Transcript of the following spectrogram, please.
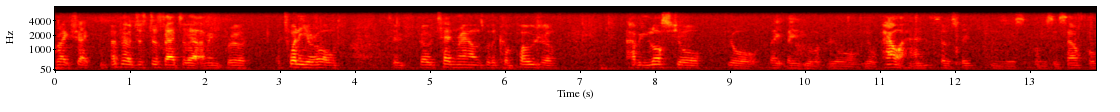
Great shape. I feel just just add to that. I mean, for a 20 year old to go 10 rounds with a composure, having lost your your your, your your power hand, so to speak, is obviously southpaw.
